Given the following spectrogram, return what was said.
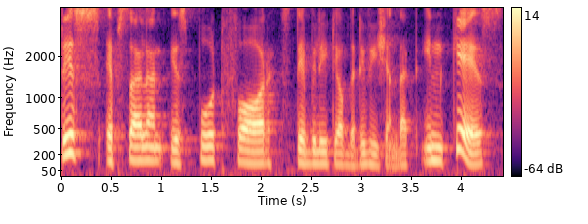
this epsilon is put for stability of the division that in case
